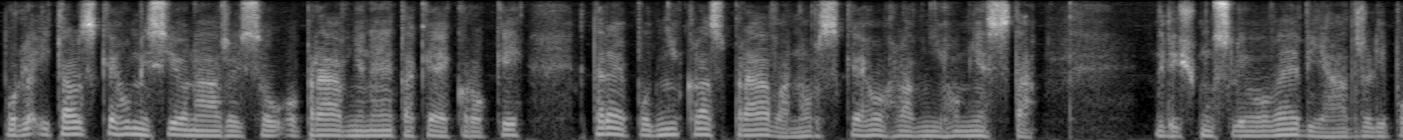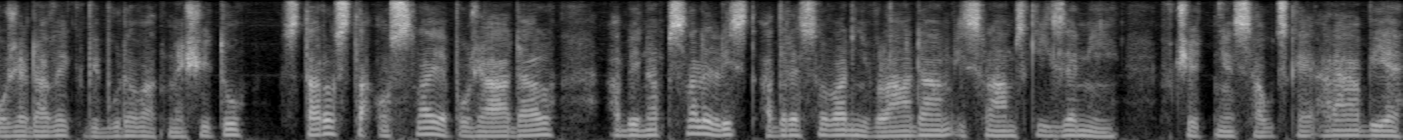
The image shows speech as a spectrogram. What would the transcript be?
Podle italského misionáře jsou oprávněné také kroky, které podnikla zpráva norského hlavního města. Když muslimové vyjádřili požadavek vybudovat mešitu, Starosta Osla je požádal, aby napsali list adresovaný vládám islámských zemí, včetně Saudské Arábie,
